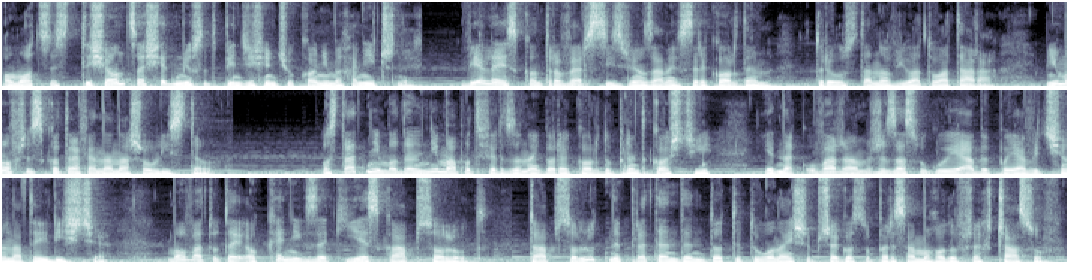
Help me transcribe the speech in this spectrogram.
o mocy z 1750 koni mechanicznych. Wiele jest kontrowersji związanych z rekordem, który ustanowiła Tuatara. Mimo wszystko trafia na naszą listę. Ostatni model nie ma potwierdzonego rekordu prędkości, jednak uważam, że zasługuje, aby pojawić się na tej liście. Mowa tutaj o Koenigsegg Jesko Absolute. To absolutny pretendent do tytułu najszybszego supersamochodu wszechczasów.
